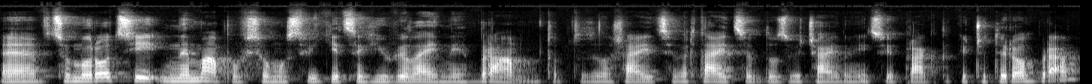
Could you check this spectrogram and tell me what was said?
Е, в цьому році нема по всьому світі цих ювілейних брам, тобто залишається, вертається до звичайної цієї практики чотирьох брам.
